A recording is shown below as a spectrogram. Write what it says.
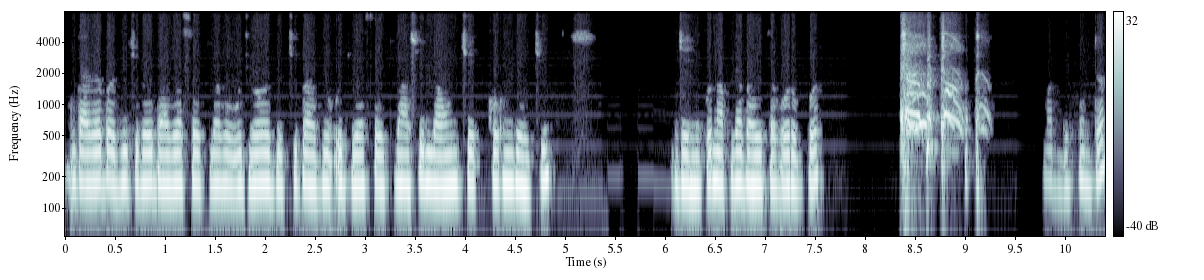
डाव्या बाजूची बाई डाव्या साईडला व उजव्या बाजूची बाजू उजव्या साईडला अशी लावून चेक करून घ्यायची. जेणेकरून आपल्या बाईचा बरोबर मध्य सेंटर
